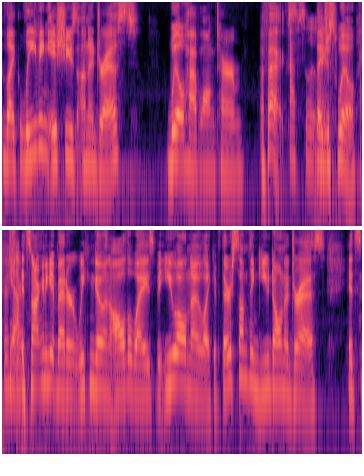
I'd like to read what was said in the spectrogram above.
like leaving issues unaddressed will have long term effects. Absolutely. They just will. For sure. It's not going to get better. We can go in all the ways, but you all know, like, if there's something you don't address, it's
